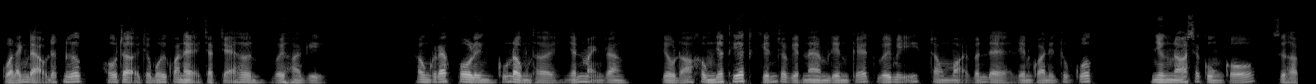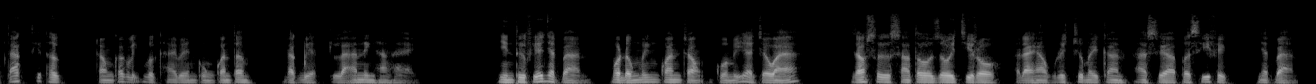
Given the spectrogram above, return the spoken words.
của lãnh đạo đất nước hỗ trợ cho mối quan hệ chặt chẽ hơn với Hoa Kỳ. Ông Greg Polling cũng đồng thời nhấn mạnh rằng điều đó không nhất thiết khiến cho Việt Nam liên kết với Mỹ trong mọi vấn đề liên quan đến Trung Quốc, nhưng nó sẽ củng cố sự hợp tác thiết thực trong các lĩnh vực hai bên cùng quan tâm, đặc biệt là an ninh hàng hải. Nhìn từ phía Nhật Bản, một đồng minh quan trọng của Mỹ ở châu Á, giáo sư Sato Zoichiro ở Đại học Ritsumeikan Asia Pacific, Nhật Bản,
